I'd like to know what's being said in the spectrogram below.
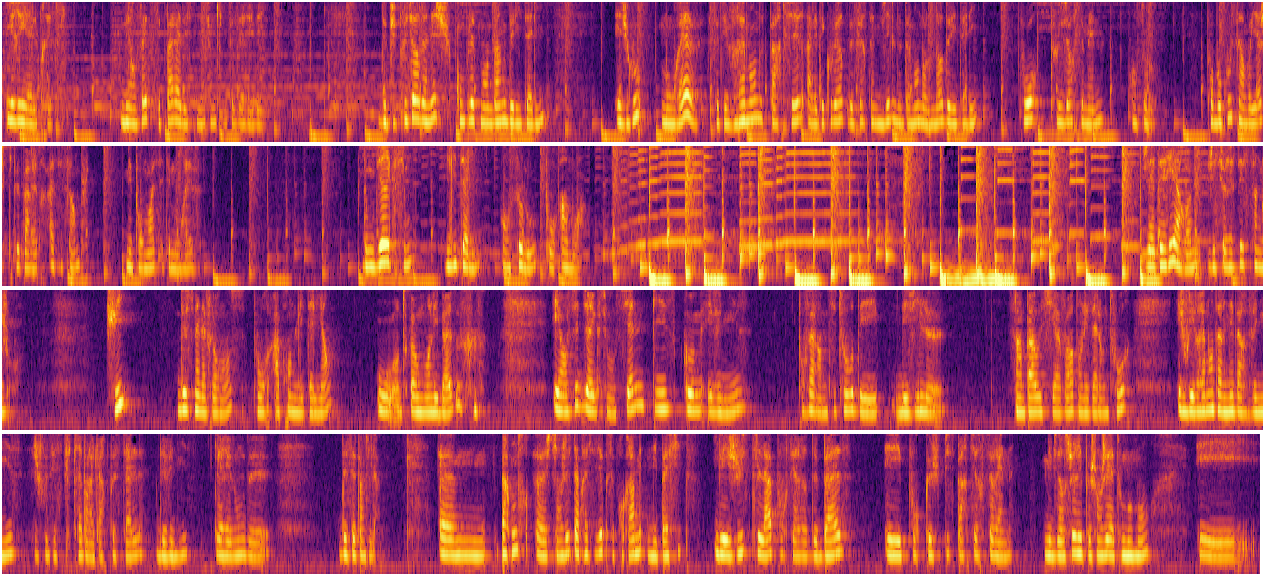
irréelle presque. Mais en fait, c'est pas la destination qui me faisait rêver. Depuis plusieurs années, je suis complètement dingue de l'Italie. Et du coup, mon rêve, c'était vraiment de partir à la découverte de certaines villes, notamment dans le nord de l'Italie, pour plusieurs semaines en solo. Pour beaucoup, c'est un voyage qui peut paraître assez simple, mais pour moi, c'était mon rêve. Donc direction l'Italie en solo pour un mois. J'ai atterri à Rome, j'y suis restée 5 jours. Puis, deux semaines à Florence pour apprendre l'italien, ou en tout cas au moins les bases. Et ensuite, direction Sienne, Pise, Côme et Venise pour faire un petit tour des, villes euh, sympas aussi à voir dans les alentours. Et je voulais vraiment terminer par Venise. Je vous expliquerai dans la carte postale de Venise les raisons de, de cette envie-là. Euh, par contre, euh, je tiens juste à préciser que ce programme n'est pas fixe. Il est juste là pour servir de base et pour que je puisse partir sereine. Mais bien sûr, il peut changer à tout moment. Et,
